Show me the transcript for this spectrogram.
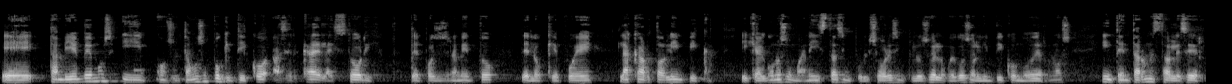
eh, también vemos y consultamos un poquitico acerca de la historia, del posicionamiento de lo que fue la Carta Olímpica y que algunos humanistas, impulsores incluso de los Juegos Olímpicos modernos, intentaron establecer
